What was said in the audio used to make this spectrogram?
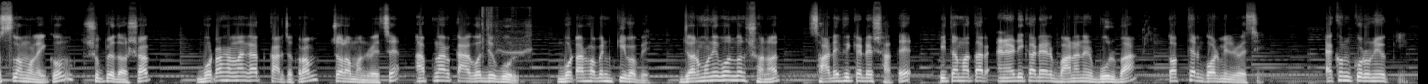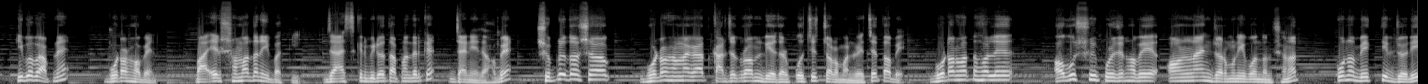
আসসালামু আলাইকুম, সুপ্রিয় দর্শক, ভোটার হালনাগাদ কার্যক্রম চলমান রয়েছে। আপনার কাগজে ভুল, ভোটার হবেন কীভাবে? জন্ম নিবন্ধন সনদ, সার্টিফিকেটের সাথে পিতামাতার এনআইডি কার্ডের বানানের ভুল বা তথ্যের গরমিল রয়েছে। এখন করণীয় কি? কীভাবে আপনি ভোটার হবেন বা এর সমাধানই বা কি? যা আজকের ভিডিওতে আপনাদেরকে জানিয়ে দেওয়া হবে। সুপ্রিয় দর্শক, ভোটার হালনাগাদ কার্যক্রম দুই হাজার পঁচিশ চলমান রয়েছে। তবে ভোটার হতে হলে অবশ্যই প্রয়োজন হবে অনলাইন জন্ম নিবন্ধন সনদ কোনো ব্যক্তির যদি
